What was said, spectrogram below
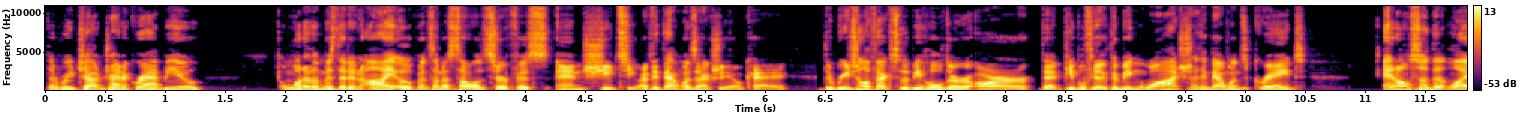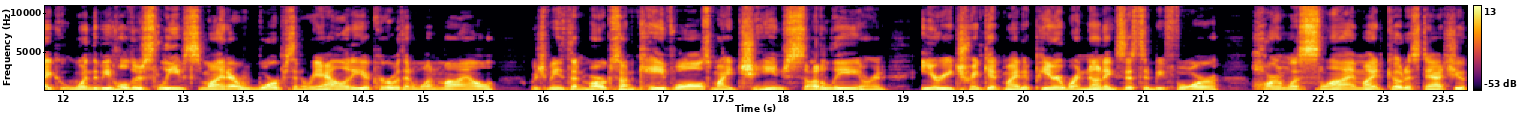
that reach out and try to grab you. One of them is that an eye opens on a solid surface and shoots you. I think that one's actually okay. The regional effects of the Beholder are that people feel like they're being watched. I think that one's great. And also that, like, when the Beholder sleeps, minor warps in reality occur within one mile, which means that marks on cave walls might change subtly, or an eerie trinket might appear where none existed before. Harmless slime might coat a statue.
